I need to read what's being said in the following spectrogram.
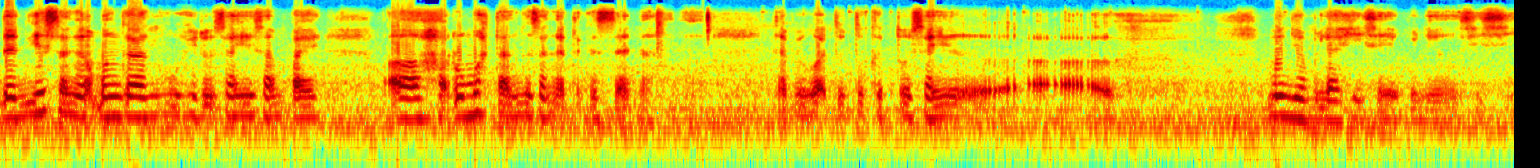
Dan ia sangat mengganggu hidup saya sampai uh, rumah tangga sangat terkesan lah. Uh, tapi waktu tu ketua saya uh, menyebelahi saya punya sisi.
